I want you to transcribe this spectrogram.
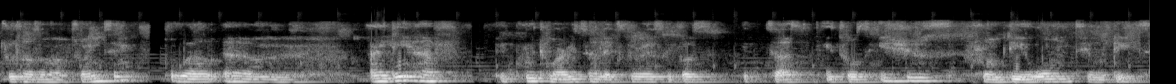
2020. Well, um, I didn't have a good marital experience because it has it was issues from day one till date.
